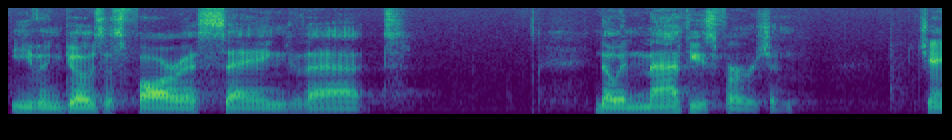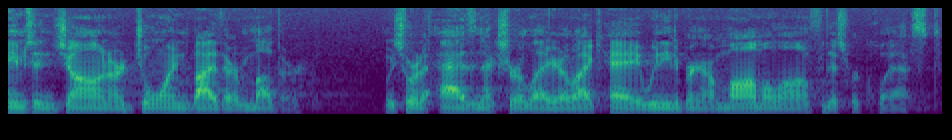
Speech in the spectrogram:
even goes as far as saying that, no, in Matthew's version, James and John are joined by their mother, which sort of adds an extra layer like, hey, we need to bring our mom along for this request.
